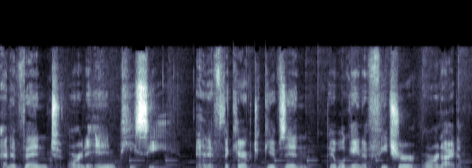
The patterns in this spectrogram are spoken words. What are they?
an event, or an NPC, and if the character gives in, they will gain a feature or an item.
